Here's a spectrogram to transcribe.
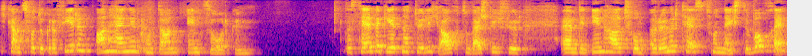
Ich kann es fotografieren, anhängen und dann entsorgen. Dasselbe gilt natürlich auch zum Beispiel für ähm, den Inhalt vom Römertest von nächster Woche.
